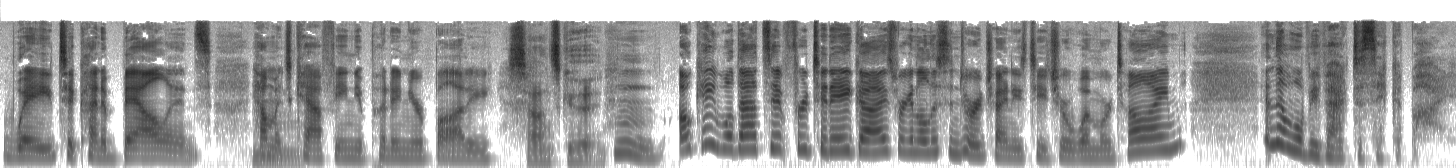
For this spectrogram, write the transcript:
way to kind of balance how much caffeine you put in your body. Sounds good. Okay, well, that's it for today, guys. We're going to listen to our Chinese teacher one more time, and then we'll be back to say goodbye.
